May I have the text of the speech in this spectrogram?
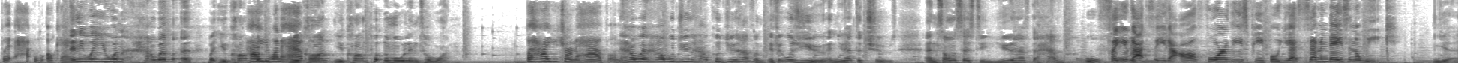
But how, okay. Any way you want, however, uh, but you can't. How put, you wanna have You can't. You can't put them all into one. but how are you trying to have them? How how would you? How could you have them if it was you and you had to choose, and someone says to you, you have to have all. So you of got so you got all four of these people. You got seven days in a week. Yeah.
